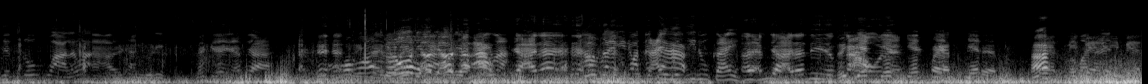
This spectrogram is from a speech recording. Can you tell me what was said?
เจ็ดโลกว่าแล้วอะเอาทางดูดิกิโลเดี๋ยวเดี๋ยวเดี๋ยวเอาอย่านะเอาไกลดูไกลเมื่อกี้ดูไกลแหลมอย่านะนี่เฮ้ยเก่าเจ็ดเนี่ยเจ็ดเจ็ดเจ็ดเจ็ดฮะมีแปดมีแปด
